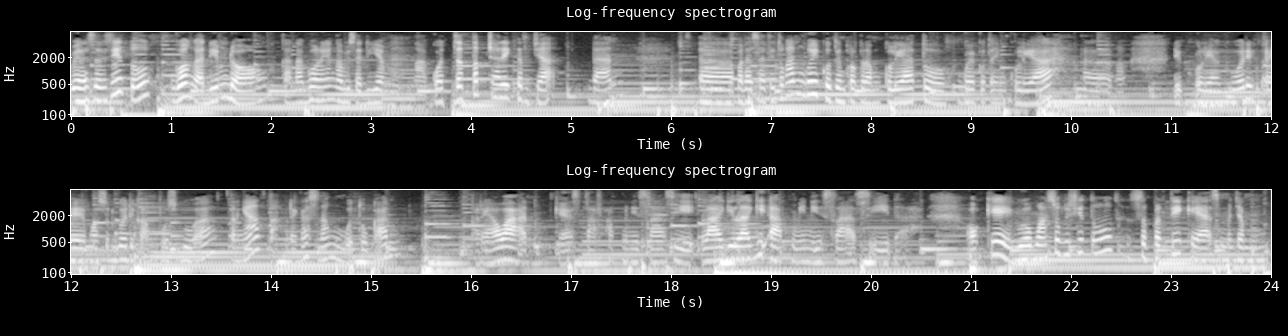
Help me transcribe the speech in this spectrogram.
beres dari situ gue nggak diem dong karena gue orangnya nggak bisa diem. Nah gue tetap cari kerja dan uh, pada saat itu kan gue ikutin program kuliah tuh. Gue ikutin kuliah uh, di kuliah gue di eh maksud gue di kampus gue ternyata mereka sedang membutuhkan karyawan kayak staff administrasi. Lagi-lagi administrasi dah. Oke gue masuk di situ seperti kayak semacam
